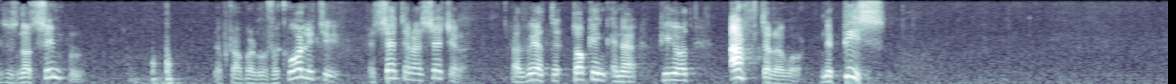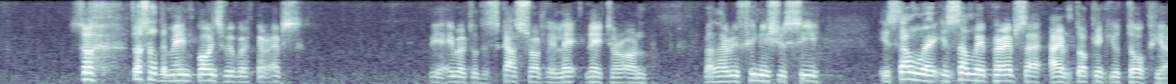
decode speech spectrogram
It is not simple. The problem of equality, etc., etc. But we are talking in a period after the war, the peace. So those are the main points we will perhaps be able to discuss shortly la- later on. But I will finish, you see, in some way, in some way perhaps I, I'm talking utopia.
